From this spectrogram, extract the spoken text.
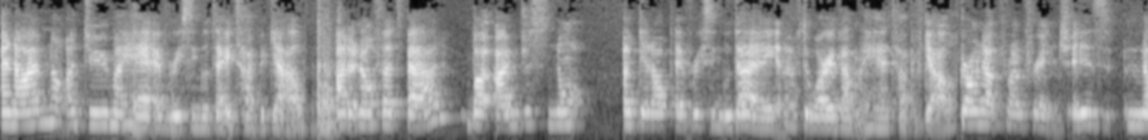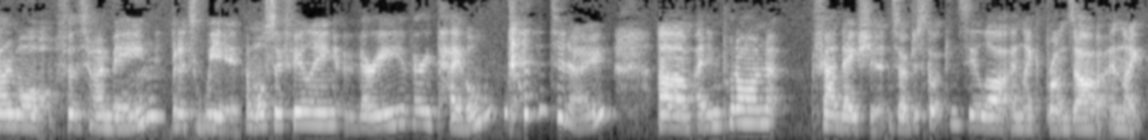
and I'm not a do my hair every single day type of gal. I don't know if that's bad, but I'm just not a get up every single day and have to worry about my hair type of gal. Growing out the front fringe, it is no more for the time being, but it's weird. I'm also feeling very, very pale today. Um, I didn't put on foundation, so I've just got concealer and like bronzer and like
